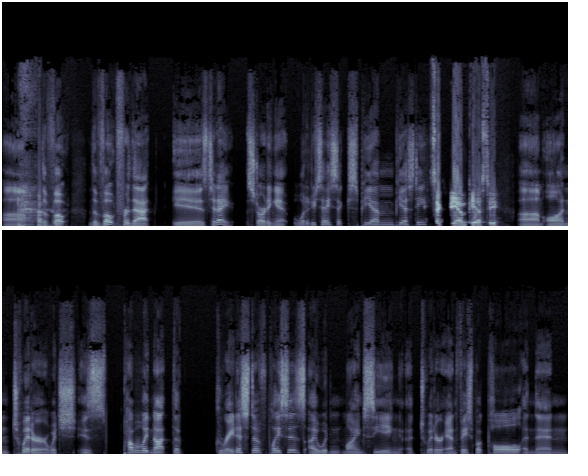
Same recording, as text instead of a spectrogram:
Um, the vote the vote for that is today, starting at what did you say, six p.m. PST? 6 p.m. PST. Um, on Twitter, which is probably not the greatest of places. I wouldn't mind seeing a Twitter and Facebook poll, and then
